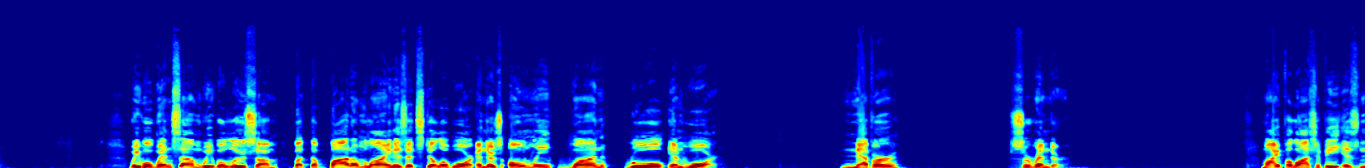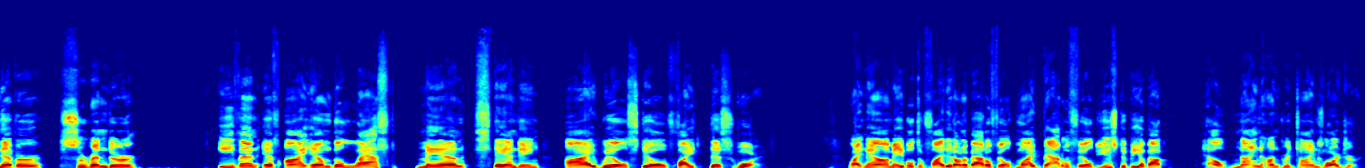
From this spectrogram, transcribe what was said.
We will win some, we will lose some, but the bottom line is it's still a war, and there's only one rule in war never surrender. My philosophy is never surrender, even if I am the last man standing, I will still fight this war. Right now, I'm able to fight it on a battlefield. My battlefield used to be about, hell, 900 times larger.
